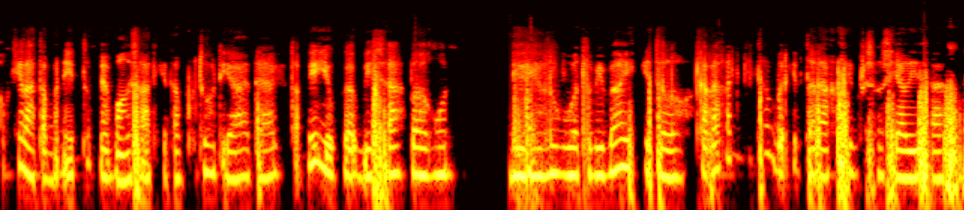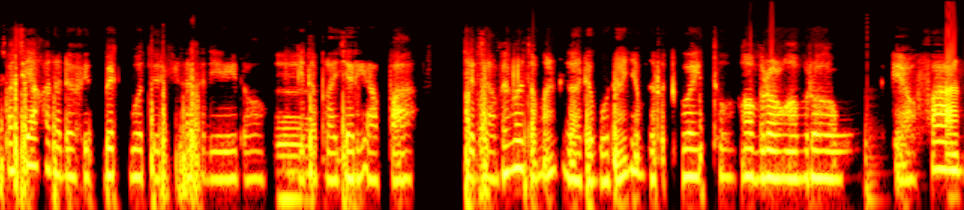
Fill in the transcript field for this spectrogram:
oke okay lah teman itu memang saat kita butuh dia ada, tapi juga bisa bangun diri lu buat lebih baik gitu loh. Karena kan kita berinteraksi bersosialisasi pasti akan ada feedback buat diri kita sendiri dong. Hmm. kita pelajari apa. Jangan sampai berteman nggak ada gunanya menurut gue itu. Ngobrol-ngobrol ya fun.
